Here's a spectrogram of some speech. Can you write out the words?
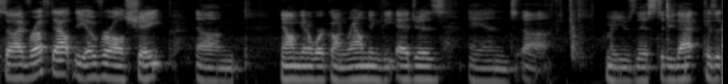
So I've roughed out the overall shape. Um, now I'm going to work on rounding the edges and uh, I'm going to use this to do that because it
